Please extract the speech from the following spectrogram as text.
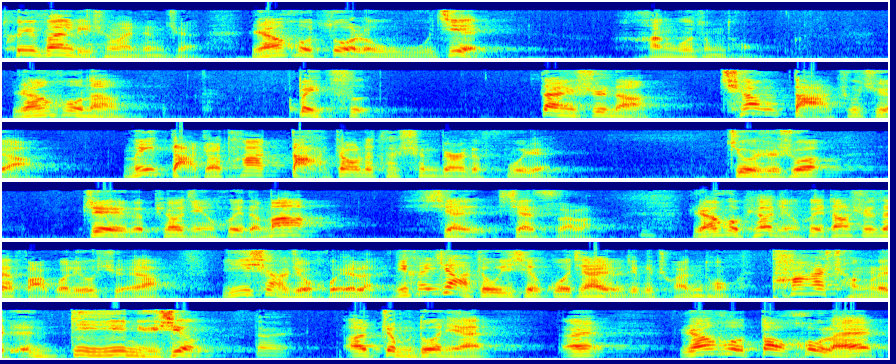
推翻李承晚政权，然后做了五届韩国总统，然后呢被刺，但是呢。枪打出去啊，没打着他，打着了他身边的夫人。就是说，这个朴槿惠的妈先先死了，然后朴槿惠当时在法国留学啊，一下就回来。你看亚洲一些国家有这个传统，她成了第一女性。对。啊，这么多年，哎，然后到后来，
